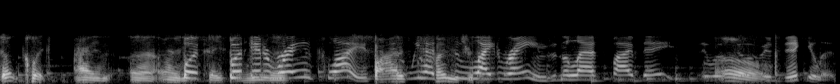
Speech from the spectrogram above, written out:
Don't click I uh, I But but it rained twice. We had two light rains in the last five days. It was, Oh. it was ridiculous.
